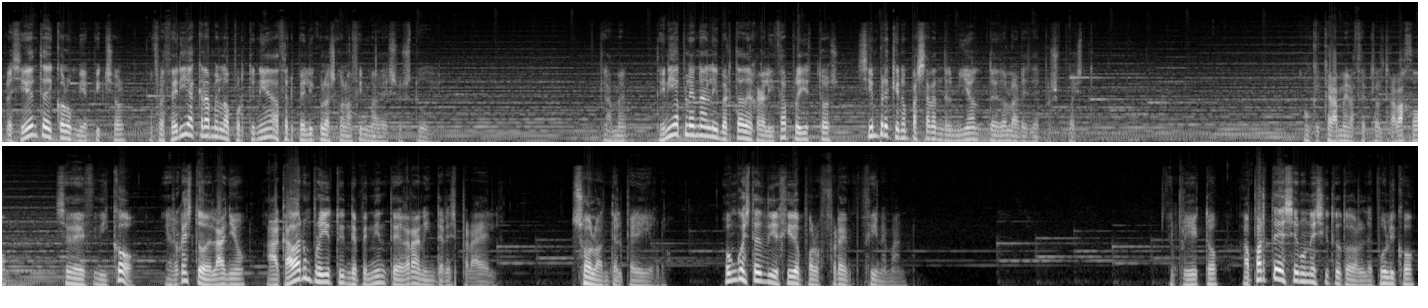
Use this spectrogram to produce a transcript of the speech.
presidente de Columbia Pictures, ofrecería a Kramer la oportunidad de hacer películas con la firma de su estudio. Kramer tenía plena libertad de realizar proyectos siempre que no pasaran del millón de dólares de presupuesto. Aunque Kramer aceptó el trabajo, se dedicó el resto del año a acabar un proyecto independiente de gran interés para él, Solo ante el peligro, un western dirigido por Fred Zinnemann. El proyecto, aparte de ser un éxito total de público,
